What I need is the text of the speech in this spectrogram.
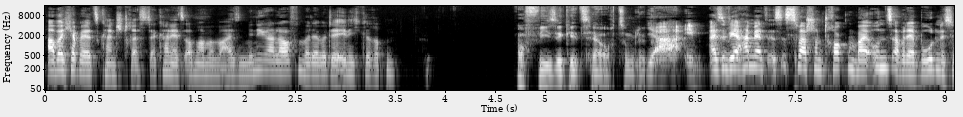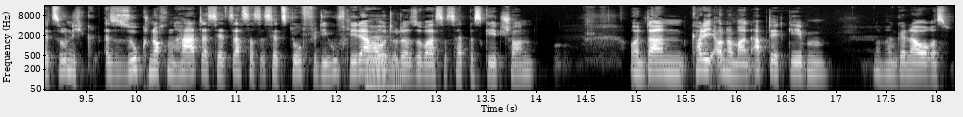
Aber ich habe ja jetzt keinen Stress. Der kann jetzt auch mal mit dem Eisen weniger laufen, weil der wird ja eh nicht geritten. Auf Wiese geht's ja auch zum Glück. Ja, eben. Also wir haben jetzt, es ist zwar schon trocken bei uns, aber der Boden ist jetzt so nicht, also so knochenhart, dass du jetzt sagst, das ist jetzt doof für die Huflederhaut Mhm. oder sowas. Deshalb, das geht schon. Und dann kann ich auch nochmal ein Update geben. Nochmal ein genaueres,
